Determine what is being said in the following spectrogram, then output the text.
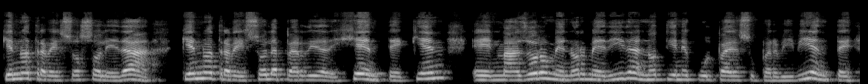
¿Quién no atravesó soledad? ¿Quién no atravesó la pérdida de gente? ¿Quién en mayor o menor medida no tiene culpa de superviviente?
